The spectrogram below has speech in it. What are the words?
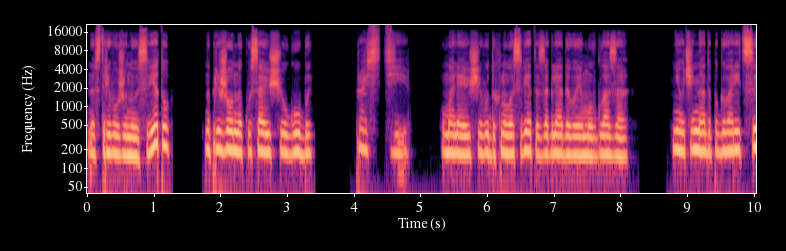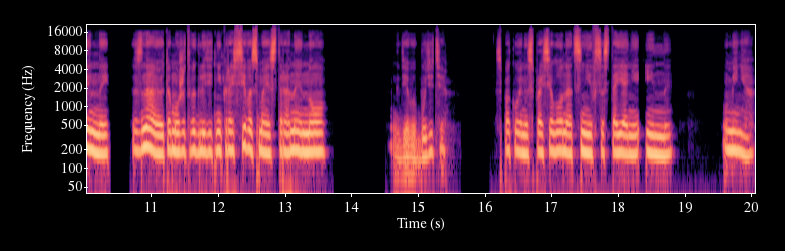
на встревоженную Свету, напряженно кусающую губы. «Прости», — умоляюще выдохнула Света, заглядывая ему в глаза. «Мне очень надо поговорить с Инной. Знаю, это может выглядеть некрасиво с моей стороны, но...» «Где вы будете?» — спокойно спросил он, оценив состояние Инны. «У меня».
